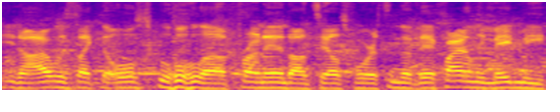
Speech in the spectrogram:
You know, I was like the old school uh, front end on Salesforce, and they finally made me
